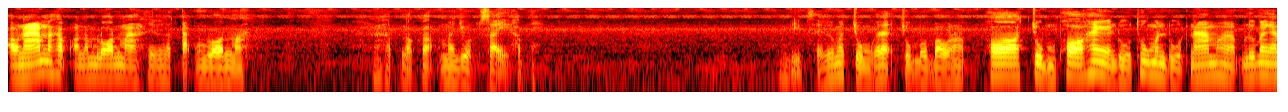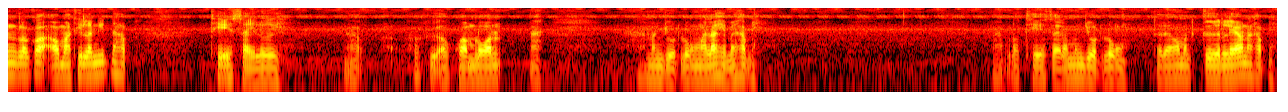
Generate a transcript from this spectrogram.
เอาน้ำนะครับ เอาน้ำร้อนมาทีนี้เราตักน้ำร้อนมานะครับแล้วก็มาหยดใส่ครับนี่บีบใส่หรือมาจุ่มก็ได้จุ่มเบาๆนะครับ พอจุ่มพอให้ดูดทุ่งมันดูดน้ำครับ หรือไม่งั้นเราก็เอามาทีละนิดนะครับ เทใส่เลยนะครับ ก็คือเอาความร้อนนะมันหยดลงมาแล้วเห็นไหมครับนี่นะรเราเทใส่แล้วมันหยดลงแสดงว่ามันเกินแล้วนะครับนี่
